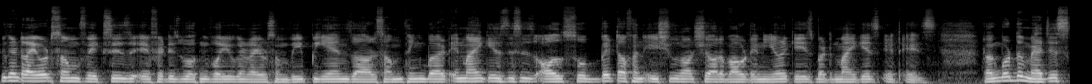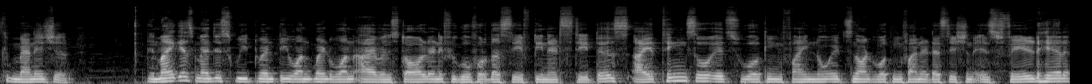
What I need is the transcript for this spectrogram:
You can try out some fixes if it is working for you. You can try out some VPN or something but in my case this is also bit of an issue not sure about in your case but in my case it is. Talking about the magisk manager in my case magisk v20 1.1 i have installed and if you go for the safety net status i think so it's working fine. No it's not working fine. Attestation is failed here.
